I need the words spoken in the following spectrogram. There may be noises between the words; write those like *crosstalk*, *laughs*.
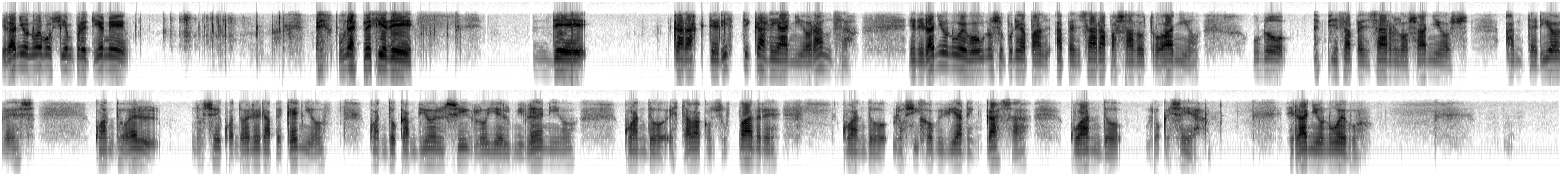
El año nuevo siempre tiene *coughs* una especie de de característica de añoranza. En el año nuevo uno se pone a, a, pensar, ha pasado otro año, uno empieza a pensar los años anteriores, cuando él, no sé, cuando él era pequeño, cuando cambió el siglo y el milenio, cuando estaba con sus padres, cuando los hijos vivían en casa, cuando lo que sea, el año nuevo,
